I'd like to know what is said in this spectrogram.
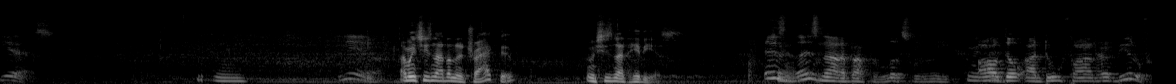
Yes. Yeah. I mean, she's not unattractive. I mean, she's not hideous. It's, it's not about the looks with me. Although I do find her beautiful.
